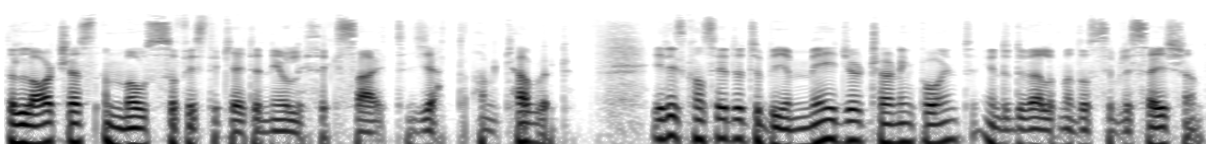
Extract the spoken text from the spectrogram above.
the largest and most sophisticated Neolithic site yet uncovered. It is considered to be a major turning point in the development of civilization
